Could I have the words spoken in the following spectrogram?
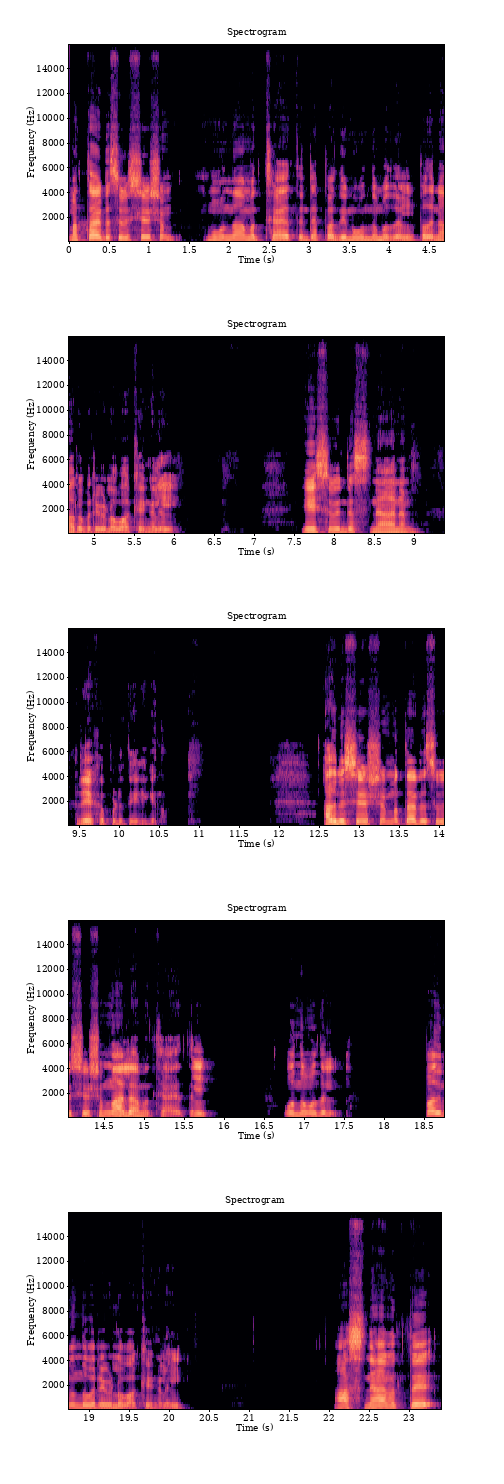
മത്തായുടെ സുവിശേഷം മൂന്നാം അധ്യായത്തിന്റെ പതിമൂന്ന് മുതൽ പതിനാറ് വരെയുള്ള വാക്യങ്ങളിൽ യേശുവിന്റെ സ്നാനം രേഖപ്പെടുത്തിയിരിക്കുന്നു. അതിനുശേഷം മത്തായുടെ സുവിശേഷം നാലാം അധ്യായത്തിൽ ഒന്ന് മുതൽ പതിനൊന്ന് വരെയുള്ള വാക്യങ്ങളിൽ ആ സ്നാനത്തെ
